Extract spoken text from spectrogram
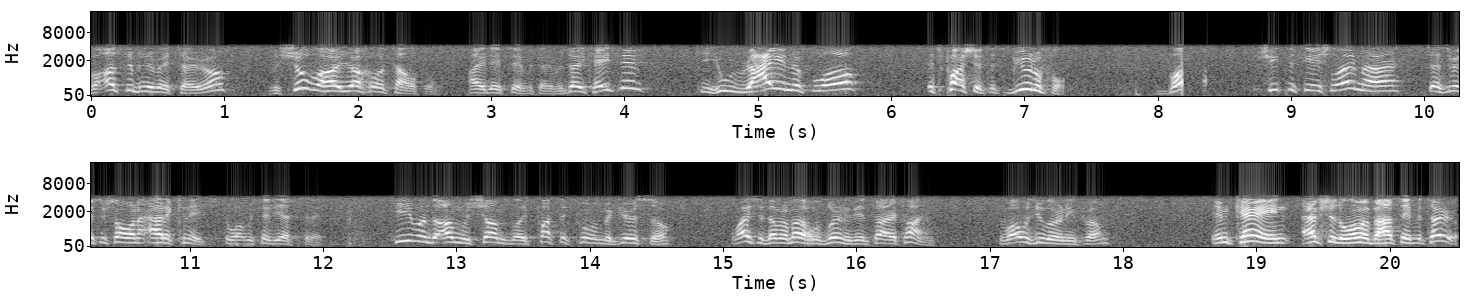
V'asib b'nei Torah, v'shuv l'ha yachol taltum. Ayidei sefer Torah. V'doi keisiv, ki hu rai in the floor, it's pashit, it's beautiful. But, Shita Yesh Leimar says Mr. Shaw want to add a knitch to what we said yesterday. He Even the Amru Sham, like Pasik Puma Megirso, why said David Melech was learning the entire time. So what was he learning from? Im Kain, the Lama about Sefer Torah.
